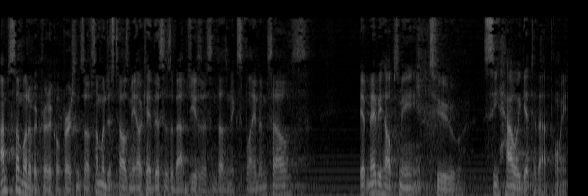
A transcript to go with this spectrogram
I'm somewhat of a critical person, so if someone just tells me, okay, this is about Jesus and doesn't explain themselves, it maybe helps me to see how we get to that point.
